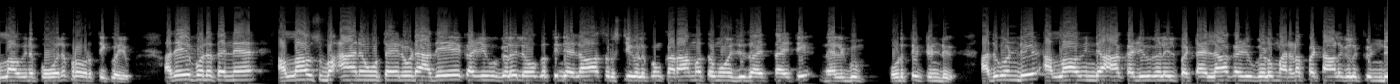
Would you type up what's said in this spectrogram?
അള്ളാഹുവിനെ പോലെ പ്രവർത്തിക്കുകയും. അതേപോലെ തന്നെ അള്ളാഹു സുബാനോത്തയിലൂടെ അതേ കഴിവുകൾ ലോകത്തിന്റെ എല്ലാ സൃഷ്ടികൾക്കും കറാമത്ത് മോചിതായിട്ട് നൽകും കൊടുത്തിട്ടുണ്ട്. അതുകൊണ്ട് അള്ളാഹുവിന്റെ ആ കഴിവുകളിൽപ്പെട്ട എല്ലാ കഴിവുകളും മരണപ്പെട്ട ആളുകൾക്ക് ഉണ്ട്.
